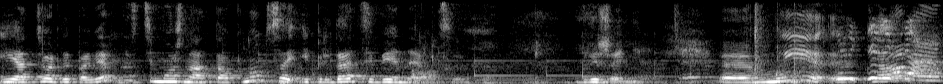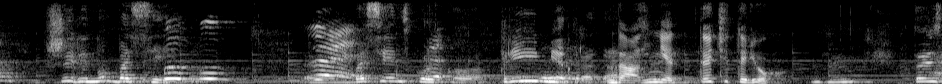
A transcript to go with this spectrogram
И от твердой поверхности можно оттолкнуться и придать себе инерцию движения. Э, Мы э, плаваем в ширину бассейна. Бассейн сколько? Три метра, да? Да, нет, до четырех. Мгм. То есть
